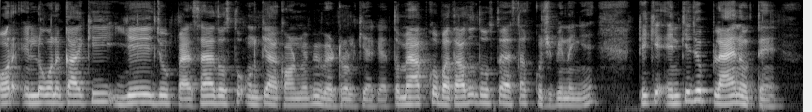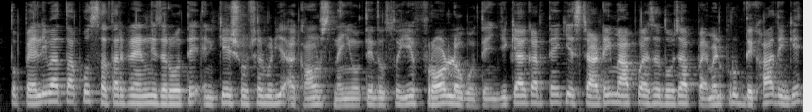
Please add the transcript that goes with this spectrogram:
और इन लोगों ने कहा कि ये जो पैसा है दोस्तों, उनके अकाउंट में भी विड्रॉल किया गया तो मैं आपको बता दूँ, दोस्तों, ऐसा कुछ भी नहीं है। ठीक है? इनके जो प्लान होते हैं तो पहली बात तो आपको सतर्क रहने की ज़रूरत है, इनके सोशल मीडिया अकाउंट्स नहीं होते हैं दोस्तों, ये फ्रॉड लोग होते हैं। ये क्या करते हैं कि स्टार्टिंग में आपको ऐसे दो चार पेमेंट प्रूफ दिखा देंगे,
